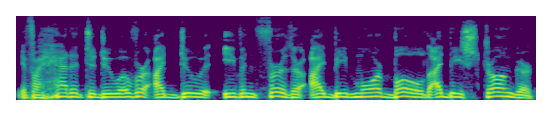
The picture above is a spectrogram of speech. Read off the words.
if I had it to do over, I'd do it even further. I'd be more bold. I'd be stronger.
